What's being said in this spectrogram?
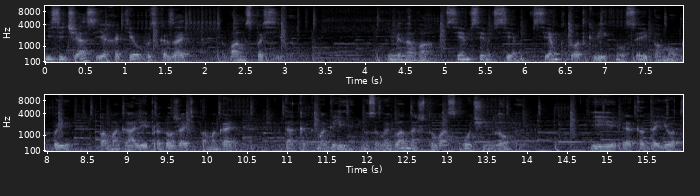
И сейчас я хотел бы сказать вам спасибо. Именно вам, всем-всем-всем, всем, кто откликнулся и помог. Вы помогали и продолжаете помогать так, как могли. Но самое главное, что вас очень много. И это дает,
